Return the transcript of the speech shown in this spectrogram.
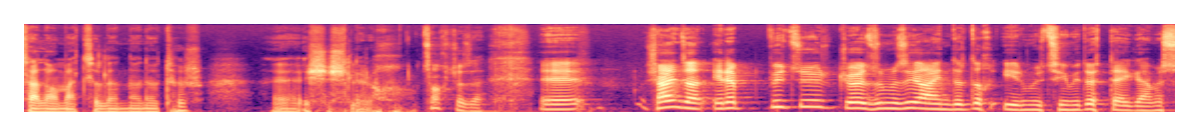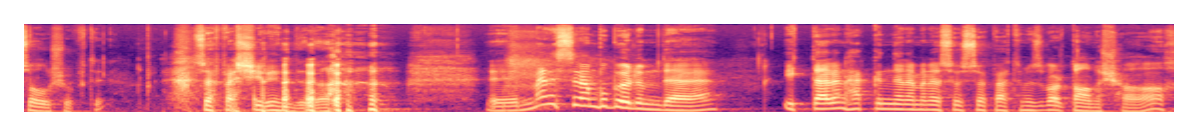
salamətçiliyindən ötür iş işləyirik. Çox gözəl. E Şahincan, elə bu cür gözümüzü yayındırdıq 23-24 dəqiqəmiz sovuşubdu. Söhbət şirindir da. e, mən istəyirəm bu bölümdə itlərin haqqında nə mənə söz söhbətimiz var, danışaq.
